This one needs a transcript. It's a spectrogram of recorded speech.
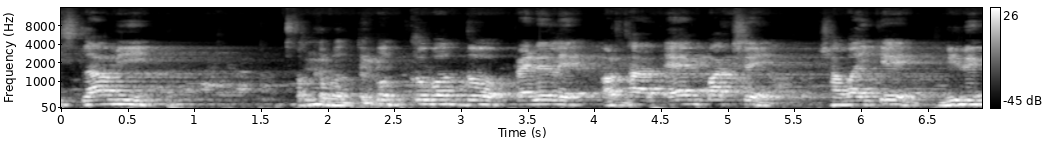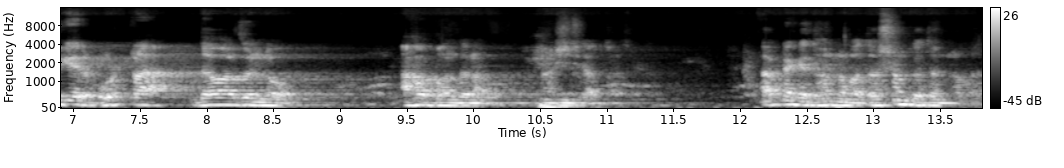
ইসলামী ঐক্যবদ্ধ ঐক্যবদ্ধ প্যানেলে অর্থাৎ এক বাক্সে সবাইকে বিবেকের ভোটটা দেওয়ার জন্য আহ্বান জানাব। আপনাকে ধন্যবাদ অসংখ্য ধন্যবাদ।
